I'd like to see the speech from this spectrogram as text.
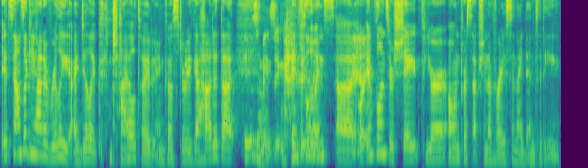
It sounds like you had a really idyllic childhood in Costa Rica. How did that? It was amazing. influence uh, or influence or shape your own perception of race and identity?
